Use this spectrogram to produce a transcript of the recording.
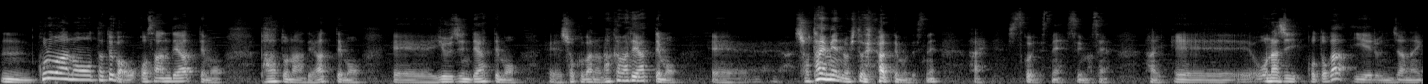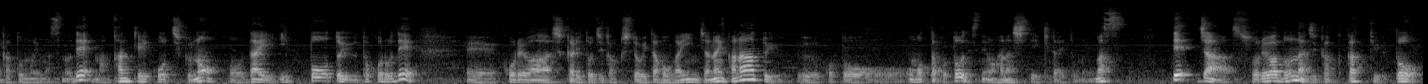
うん、これはあの例えばお子さんであってもパートナーであっても、えー、友人であっても、えー、職場の仲間であっても、えー、初対面の人であってもですね、はい、しつこいですね。すいません、はい。えー、同じことが言えるんじゃないかと思いますので、まあ、関係構築の第一報というところで、えー、これはしっかりと自覚しておいた方がいいんじゃないかなということを思ったことをですねお話していきたいと思います。でじゃあそれはどんな自覚かっていうと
